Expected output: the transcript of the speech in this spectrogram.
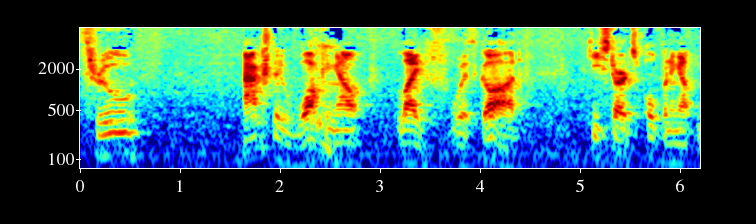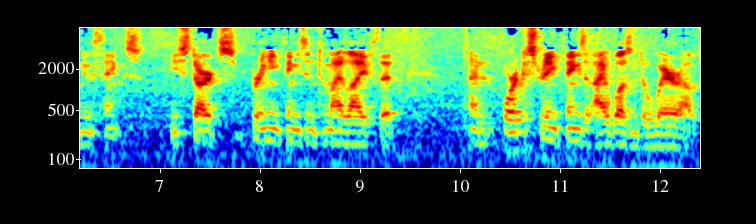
through actually walking out life with God. He starts opening up new things. He starts bringing things into my life that and orchestrating things that I wasn't aware of.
